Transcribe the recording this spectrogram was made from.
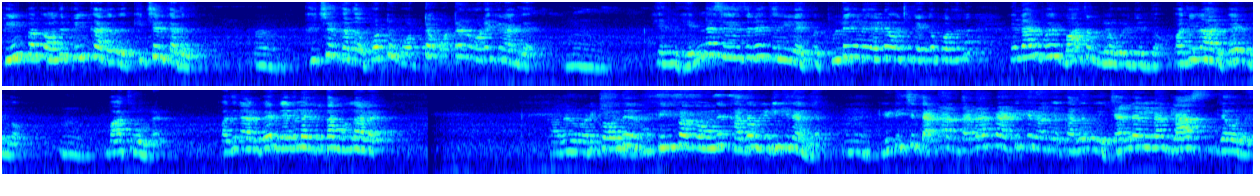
பின்பக்கம் வந்து பின் கதவு கிச்சன் கதவு. கிச்சன் கதவை போட்டு ஒட்ட ஒட்டன்னு உடைக்கிறாங்க. எங்களுக்கு என்ன செய்யறதுனே தெரியல. இப்போ பிள்ளைங்களை எல்லாம் வச்சுட்டு எங்கே போகிறதுன்னு எல்லாரும் போய் பாத்ரூம்குள்ளே ஒளிஞ்சிருந்தோம். பதினாறு பேர் இருந்தோம். பாத்ரூமில் பதினாறு பேர் ரெகுலேட்டர் தான் முன்னால. இப்போ வந்து பின்பக்கம் வந்து கதவு இடிக்கிறாங்க. இடிச்சு தடா தடான்னு அடிக்கிறாங்க கதவு. ஜன்னல்லாம் கிளாஸ் டோரு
